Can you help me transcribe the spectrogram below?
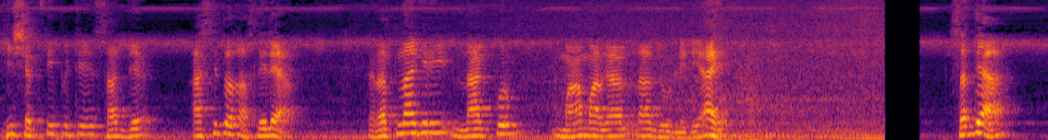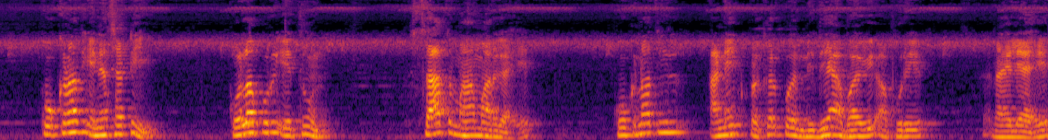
ही शक्तिपीठे साध्य अस्तित्वात असलेल्या रत्नागिरी नागपूर महामार्गाला जोडलेली आहे. सध्या कोकणात येण्यासाठी कोल्हापूर येथून सात महामार्ग आहेत. कोकणातील अनेक प्रकल्प निधीअभावी अपुरे राहिले आहेत.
